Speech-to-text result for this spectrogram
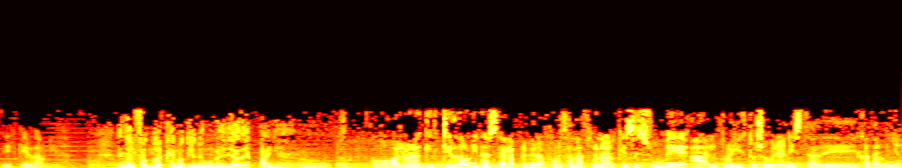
de Izquierda Unida en el fondo es que no tienen una idea de España. ¿Cómo valora que Izquierda Unida sea la primera fuerza nacional que se sume al proyecto soberanista de Cataluña?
